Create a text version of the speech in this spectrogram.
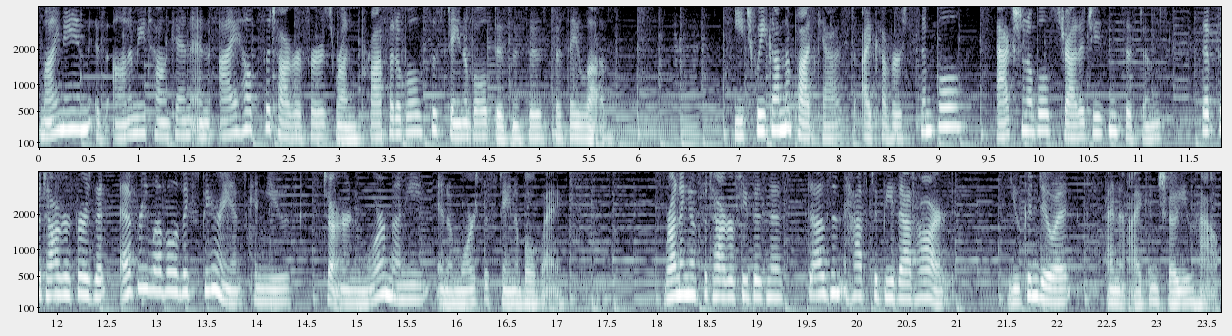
My name is Anami Tonkin, and I help photographers run profitable, sustainable businesses that they love. Each week on the podcast, I cover simple, actionable strategies and systems that photographers at every level of experience can use to earn more money in a more sustainable way. Running a photography business doesn't have to be that hard. You can do it, and I can show you how.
